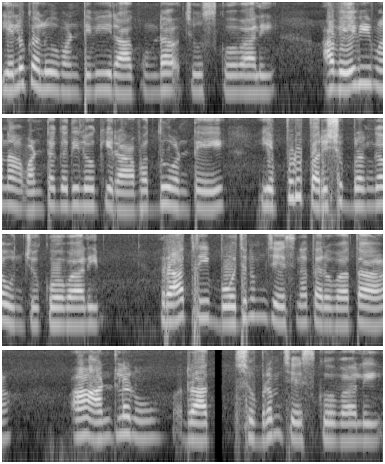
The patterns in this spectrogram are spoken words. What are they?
ఎలుకలు వంటివి రాకుండా చూసుకోవాలి. అవేవి మన వంటగదిలోకి రావద్దు అంటే ఎప్పుడు పరిశుభ్రంగా ఉంచుకోవాలి. రాత్రి భోజనం చేసిన తరువాత ఆ అంట్లను రా శుభ్రం చేసుకోవాలి.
